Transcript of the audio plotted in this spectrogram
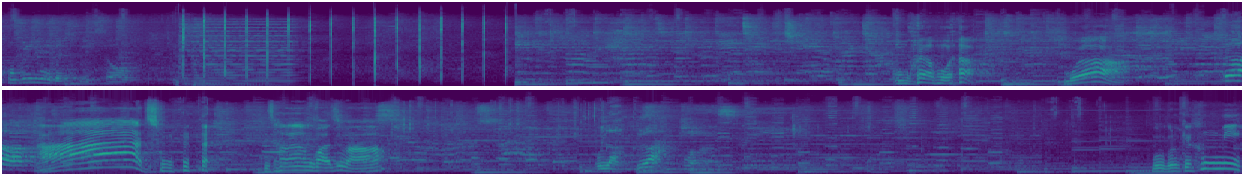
고블린이 될 수도 있어 뭐야 뭐야 뭐야? 으아 아 정말 이상한 거 하지 마. 몰라 으아 뭘 그렇게 흥미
